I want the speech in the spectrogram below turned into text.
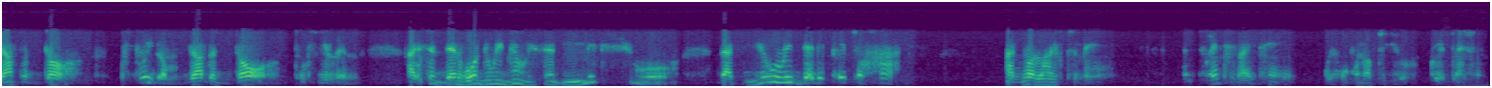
you have the door to freedom, you have the door to healing. I said, Then what do we do? He said, Make sure that you rededicate your heart and your life to me. And 2019 will open up to you great blessings.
